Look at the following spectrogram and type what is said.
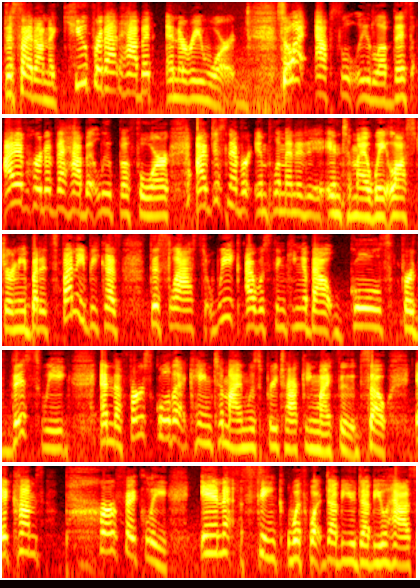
decide on a cue for that habit and a reward. So I absolutely love this. I have heard of the habit loop before. I've just never implemented it into my weight loss journey, but it's funny because this last week I was thinking about goals for this week and the first goal that came to mind was pre-tracking my food. So it comes perfectly in sync with what WW has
